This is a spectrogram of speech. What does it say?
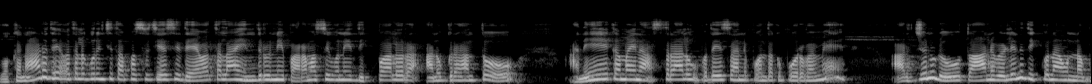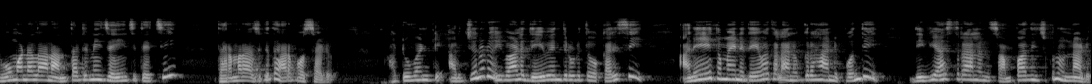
ఒకనాడు దేవతల గురించి తపస్సు చేసి దేవతల ఇంద్రుని పరమశివుని దిక్పాలుర అనుగ్రహంతో అనేకమైన అస్త్రాలు ఉపదేశాన్ని పొందక పూర్వమే అర్జునుడు తాను వెళ్ళిన దిక్కున ఉన్న భూమండలాన్ని అంతటినీ జయించి తెచ్చి ధర్మరాజుకి దారపోశాడు అటువంటి అర్జునుడు ఇవాళ దేవేంద్రుడితో కలిసి అనేకమైన దేవతల అనుగ్రహాన్ని పొంది దివ్యాస్త్రాలను సంపాదించుకుని ఉన్నాడు.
